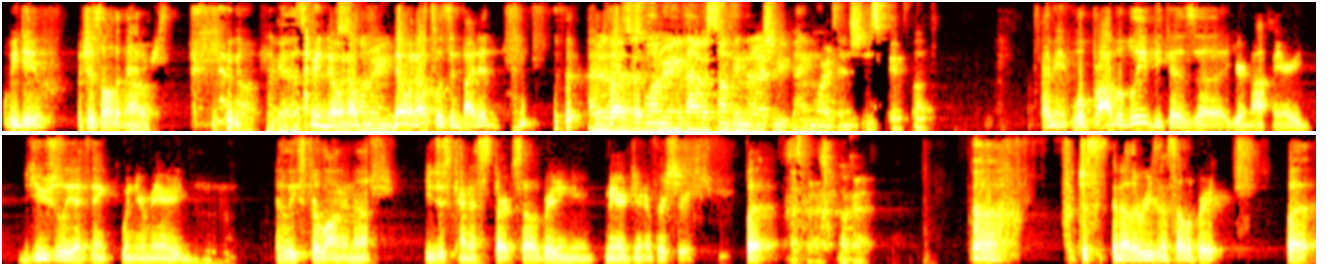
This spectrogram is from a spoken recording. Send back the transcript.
we do, which is all that matters. Oh, okay, that's. I mean, no was one else, wondering- no one else was invited. I was, I was just wondering if that was something that I should be paying more attention to. I mean, well, probably because uh, you're not married. Usually, I think when you're married, at least for long enough, you just kind of start celebrating your marriage anniversary. But That's fair. Okay. uh, just another reason to celebrate. But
